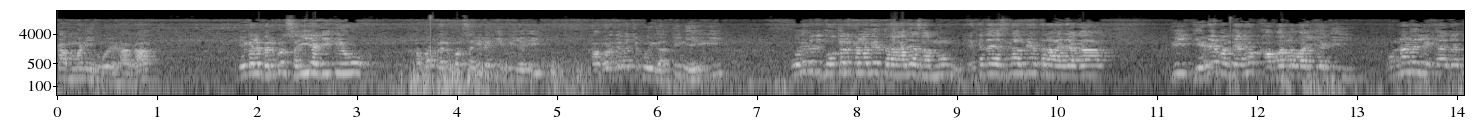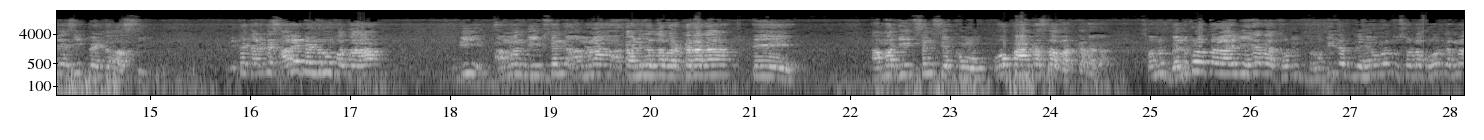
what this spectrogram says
ਕੰਮ ਨਹੀਂ ਹੋ ਰਿਹਾਗਾ। ਇਹ ਗੱਲ ਬਿਲਕੁਲ ਸਹੀ ਹੈਗੀ ਕਿ ਉਹ ਖਬਰ ਬਿਲਕੁਲ ਸਹੀ ਲੱਗੀ ਹੋਈ ਹੈਗੀ। ਖਬਰ ਦੇ ਵਿੱਚ ਕੋਈ ਗਲਤੀ ਨਹੀਂ ਹੈਗੀ। ਉਹਦੇ ਵਿੱਚ ਦੋ ਤਿੰਨ ਗੱਲਾਂ ਦੇ ਇਤਰਾਜ਼ ਆ ਸਾਨੂੰ। ਇੱਕ ਤਾਂ ਇਸ ਗੱਲ ਦੇ ਇਤਰਾਜ਼ ਹੈਗਾ ਵੀ ਜਿਹੜੇ ਬੰਦਿਆਂ ਨੇ ਉਹ ਖਬਰ ਲਵਾਈ ਹੈਗੀ, ਉਹਨਾਂ ਨੇ ਲਿਖਿਆ ਕਿ ਅਸੀਂ ਪਿੰਡ ਵਾਸੀ। ਇਹ ਤਾਂ ਕਰਕੇ ਸਾਰੇ ਪਿੰਡ ਨੂੰ ਪਤਾ ਵੀ ਅਮਨਦੀਪ ਸਿੰਘ ਅਮਨਾ ਅਕਾਲੀ ਦਲ ਦਾ ਵਰਕਰ ਹੈਗਾ ਤੇ ਅਮਰਜੀਤ ਸਿੰਘ ਸਿੱਖੋਂ, ਉਹ ਕਾਂਗਰਸ ਦਾ ਵਰਕਰ ਹੈਗਾ। ਸਾਨੂੰ ਬਿਲਕੁਲ ਇਤਰਾਜ਼ ਨਹੀਂ ਹੈਗਾ। ਤੁਹਾਡੀ ਵਿਰੋਧੀ ਦਾ ਹੋਵੇ ਤੁਸੀਂ ਤੁਹਾਡਾ ਵਿਰੋਧ ਕਰਨਾ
